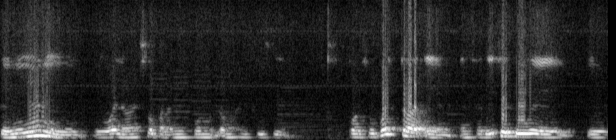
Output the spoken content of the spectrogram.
tenían y, bueno, eso para mí fue lo más difícil. Por supuesto, en, servicio tuve eh,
